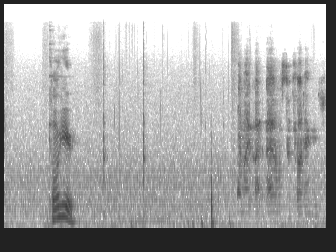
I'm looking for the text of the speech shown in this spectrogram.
Come over here. Oh my god, I almost took flood damage.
